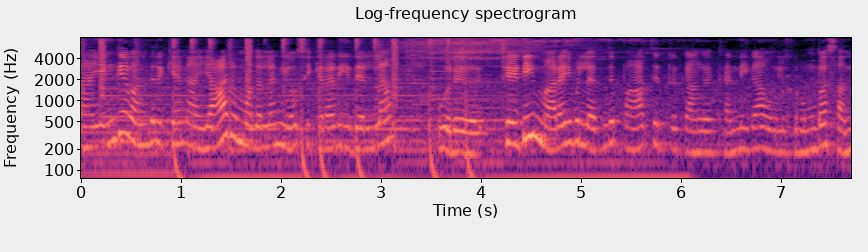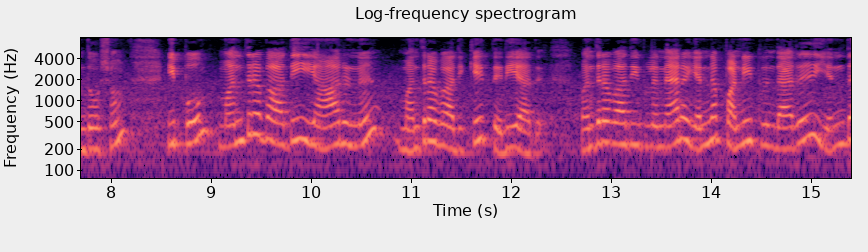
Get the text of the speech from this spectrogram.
நான் எங்கே வந்திருக்கேன்? நான் யார் முதல்லன்னு யோசிக்கிறாரு. இதெல்லாம் ஒரு செடி மறைவுலேருந்து பார்த்துட்டு இருக்காங்க கன்னிகா. அவங்களுக்கு ரொம்ப சந்தோஷம். இப்போது மந்திரவாதி யாருன்னு மந்திரவாதிக்கே தெரியாது. மந்திரவாதி இவ்வளோ நேரம் என்ன பண்ணிட்டு இருந்தாரு? எந்த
